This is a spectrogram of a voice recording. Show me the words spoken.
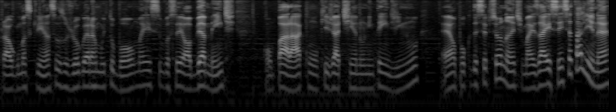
para algumas crianças o jogo era muito bom, mas se você, obviamente, comparar com o que já tinha no Nintendinho, é um pouco decepcionante, mas a essência tá ali, né?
